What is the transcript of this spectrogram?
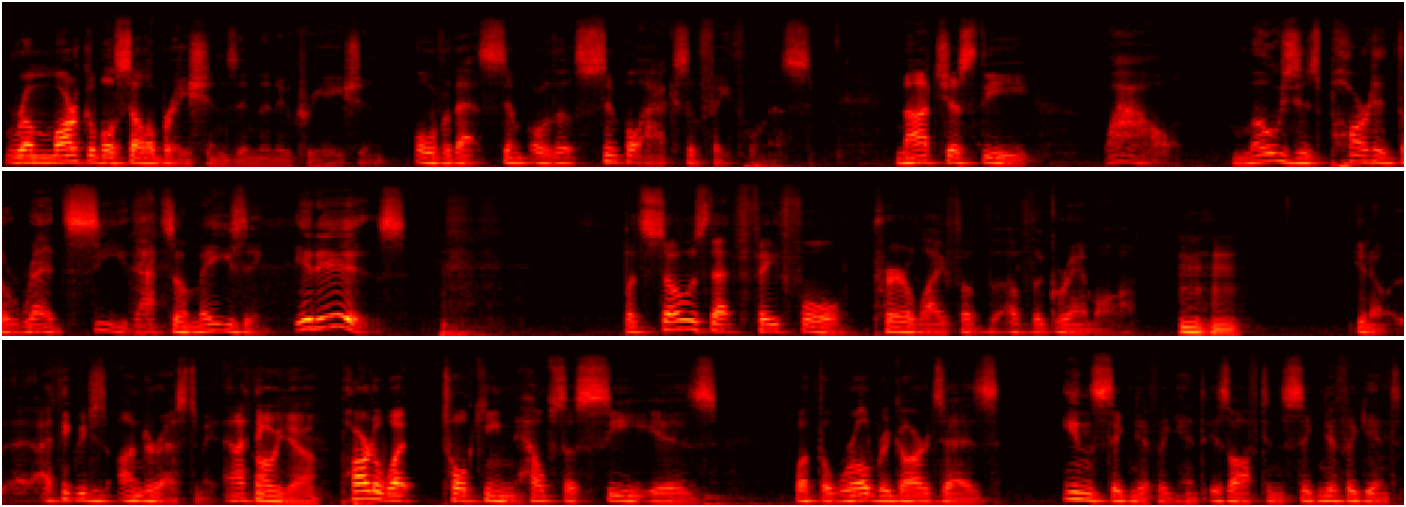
remarkable celebrations in the new creation over that sim- over the simple acts of faithfulness, not just the wow Moses parted the Red Sea. That's amazing. It is. But so is that faithful prayer life of of the grandma. Mm-hmm. You know, I think we just underestimate. And I think Oh, yeah. part of what Tolkien helps us see is what the world regards as insignificant is often significant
